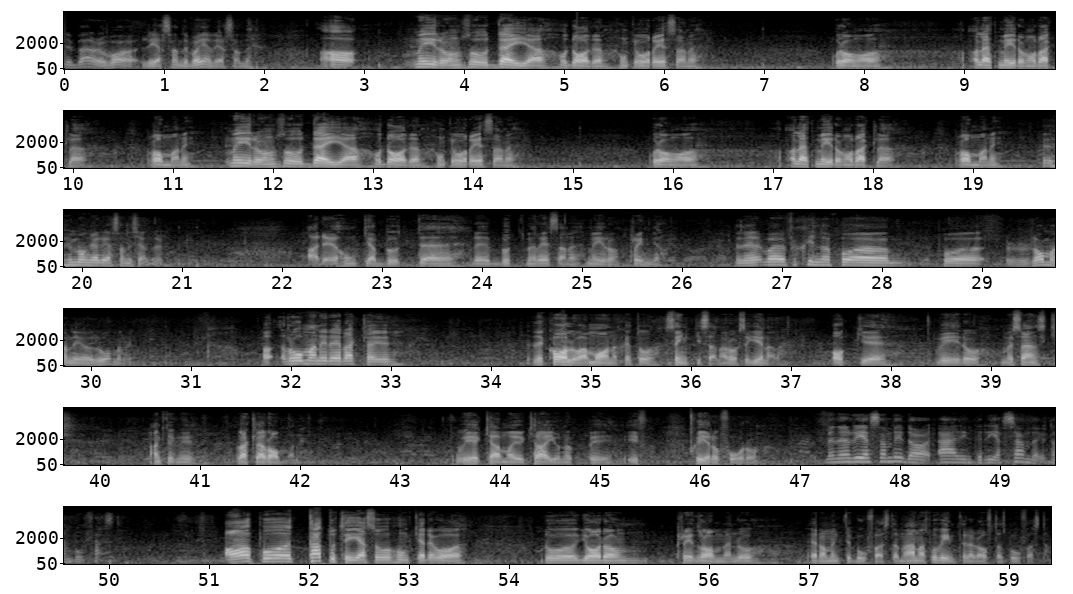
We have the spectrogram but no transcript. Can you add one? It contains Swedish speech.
innebär det att vara resande? Vad är en resande? Ja, Miron, så Deja och Daden, hon kan vara resande. Och de har, har lärt Miron att rackla Romani. Miron, så Deja och Daden, hon kan vara resande. Och de har, har lärt Miron att rackla Romani. Hur många resande känner du? Ja, det är Honka Butt, det är Butt med resande, Miron, Pringa. Eh, vad är det för skillnad på, eh, på Romani och Romani? Ja, Romani det racklar ju det kalva maneget och sinkisarna då, zigenare. Och eh, vi då med svensk anknytning racklar Romani. Och vi kammar ju krajon upp i, i Cheroforon. Men en resande idag är inte resande utan bofast. Ja, på Tattotia så honkar det vara då gör de predrammen då är de inte bofasta. Men annars på vintern är de oftast bofasta.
